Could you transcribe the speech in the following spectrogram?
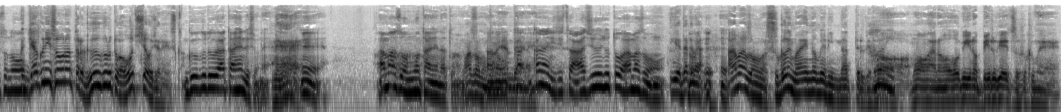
その。逆にそうなったら、グーグルとか落ちちゃうじゃないですか。グーグルは大変でしょうね。ねえ。ええアマゾンも大変だと思います。アマゾンも大変だよ、ね、かなり実はアジュールとアマゾン。いや、だから、アマゾンはすごい前のめりになってるけど、はい、もうあの、OB のビル・ゲイツ含め、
